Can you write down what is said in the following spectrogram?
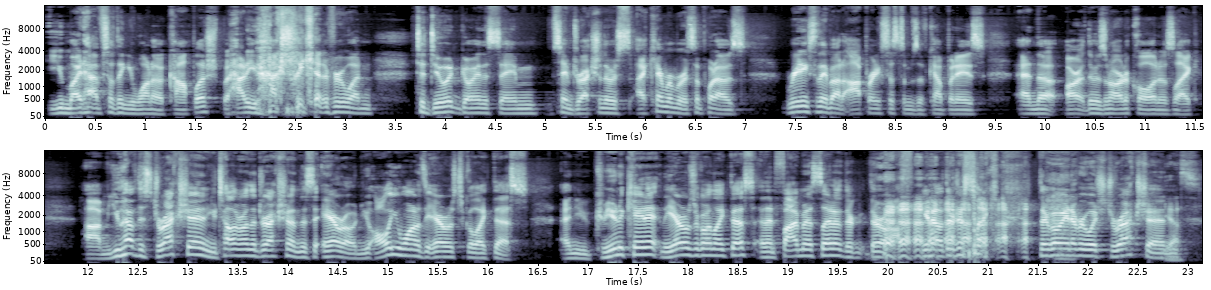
you might have something you want to accomplish, but how do you actually get everyone to do it going the same same direction? There was I can't remember at some point I was reading something about operating systems of companies, and the art, there was an article and it was like. Um, you have this direction, and you tell everyone the direction, and this arrow, and you all you want is the arrows to go like this, and you communicate it, and the arrows are going like this, and then five minutes later they're they're off. You know, they're just like they're going in every which direction. Yes.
